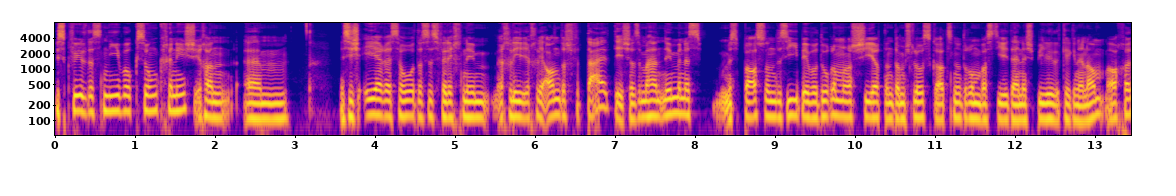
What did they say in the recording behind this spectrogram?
das Gefühl, dass das Niveau gesunken ist. Ich habe, ähm es ist eher so, dass es vielleicht nicht mehr ein bisschen, ein bisschen anders verteilt ist. Also man hat nicht mehr ein, ein Pass und ein IB, das durchmarschiert und am Schluss geht es nur darum, was die in diesen Spielen gegeneinander machen,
